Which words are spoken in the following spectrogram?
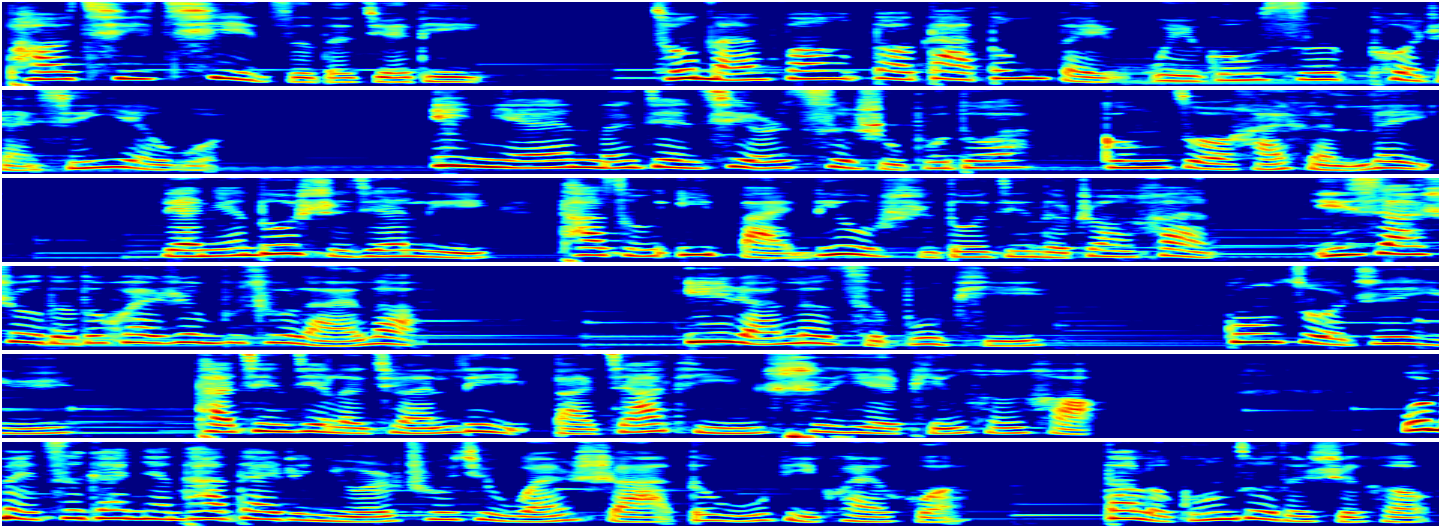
抛妻弃子的决定，从南方到大东北为公司拓展新业务。一年能见妻儿次数不多，工作还很累。两年多时间里，他从一百六十多斤的壮汉，一下瘦得都快认不出来了，依然乐此不疲。工作之余，他倾尽了全力把家庭事业平衡好。我每次看见他带着女儿出去玩耍，都无比快活。到了工作的时候，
